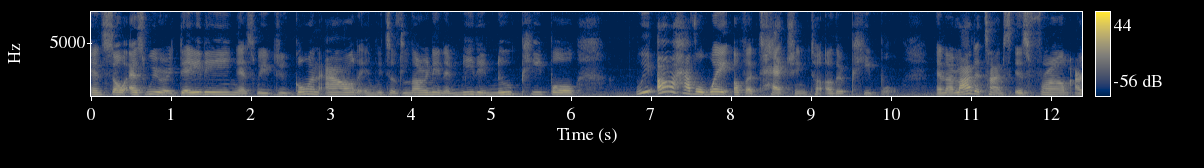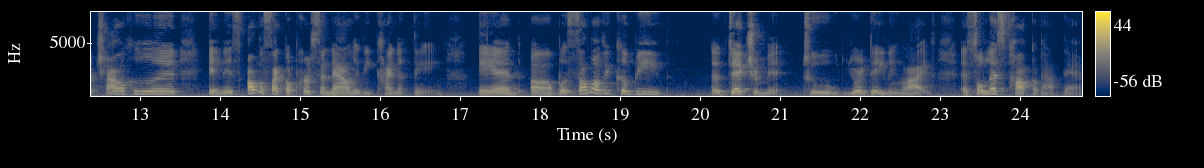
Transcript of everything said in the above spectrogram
And so, as we were dating, as we do going out and we just learning and meeting new people, we all have a way of attaching to other people. And a lot of times it's from our childhood and it's almost like a personality kind of thing. And, uh, but some of it could be a detriment to your dating life. And so let's talk about that.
